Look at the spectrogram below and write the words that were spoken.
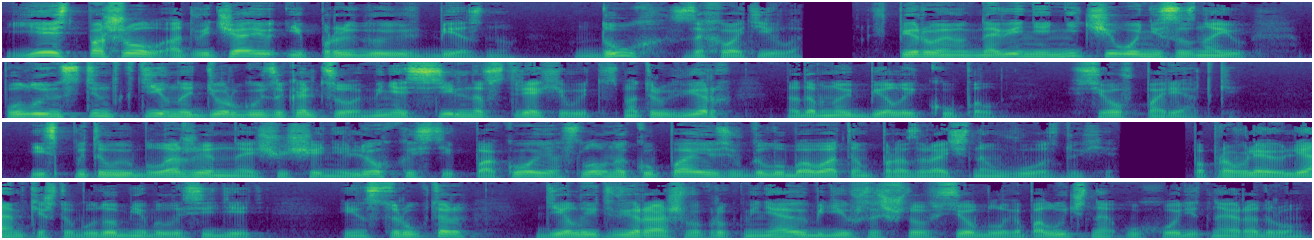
«Есть пошел!» – отвечаю и прыгаю в бездну. Дух захватило. В первое мгновение ничего не сознаю. Полуинстинктивно дергаю за кольцо. Меня сильно встряхивает. Смотрю вверх, надо мной белый купол. Все в порядке. Испытываю блаженное ощущение легкости, покоя, словно купаюсь в голубоватом прозрачном воздухе. Поправляю лямки, чтобы удобнее было сидеть. Инструктор делает вираж вокруг меня, убедившись, что все благополучно, уходит на аэродром.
